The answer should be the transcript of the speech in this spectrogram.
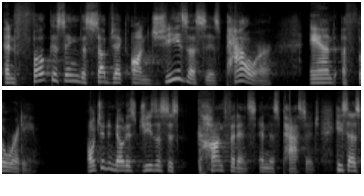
and focusing the subject on Jesus' power and authority. I want you to notice Jesus' confidence in this passage. He says,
